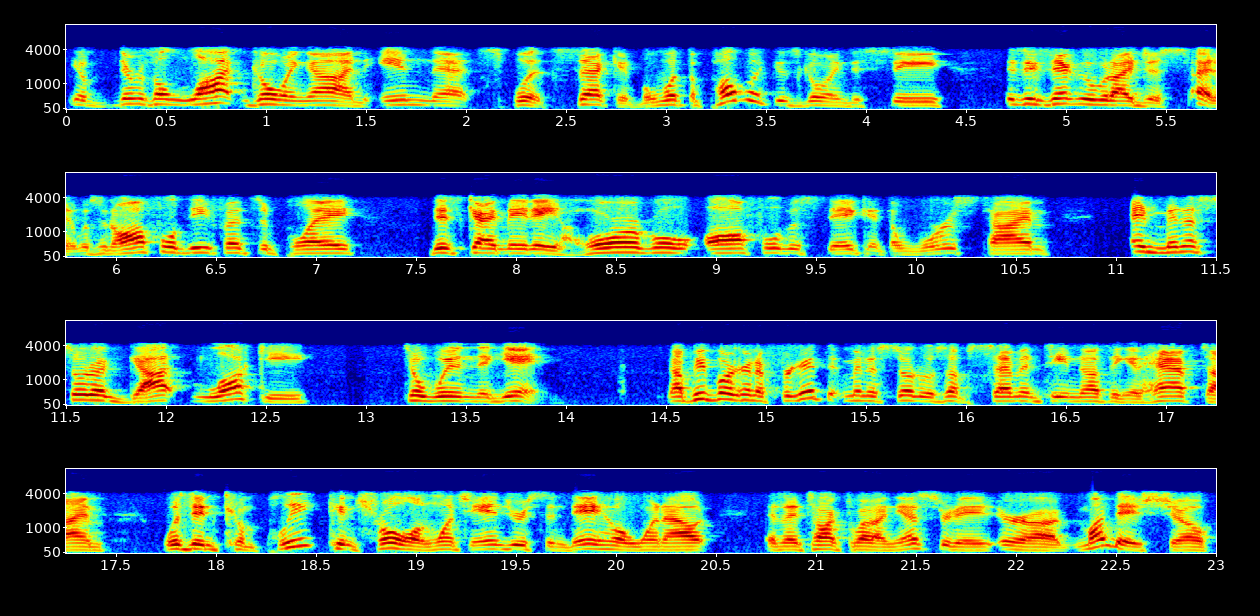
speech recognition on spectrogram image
You know, there was a lot going on in that split second. But what the public is going to see is exactly what I just said. It was an awful defensive play. This guy made a horrible, awful mistake at the worst time, and Minnesota got lucky to win the game. Now, people are going to forget that Minnesota was up 17 nothing at halftime, was in complete control, and once Andrew Sendejo went out, as I talked about on yesterday or uh, Monday's show,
